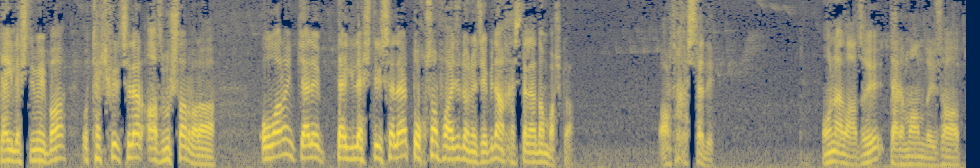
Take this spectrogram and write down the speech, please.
dəqiqləşdirmək, bax, o təkfirçilər azmışlar var ha. Onların gəlib dəqiqləşdirsələr 90% dönəcək bir dənə xəstələrdən başqa. Artıq xəstədir. Onun əlacı dərmandır, zat,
